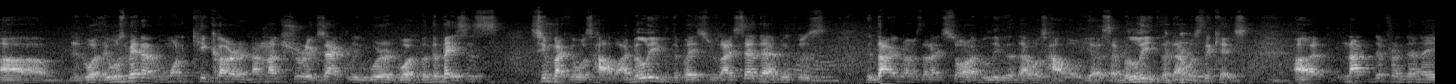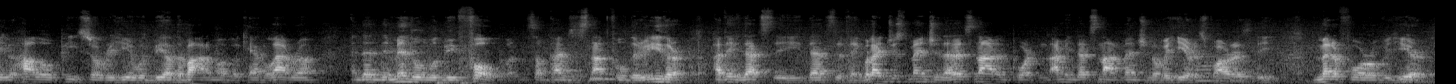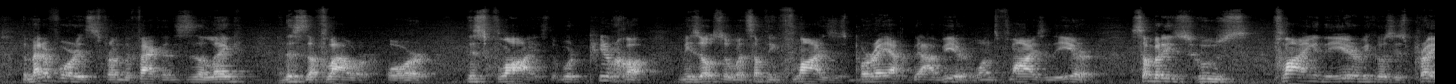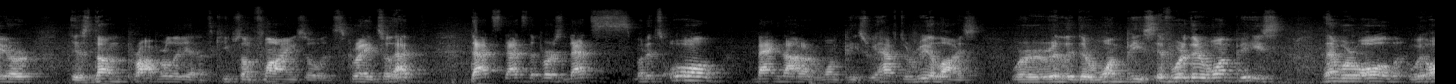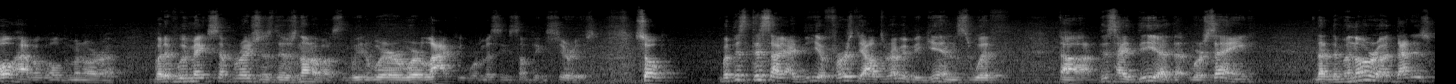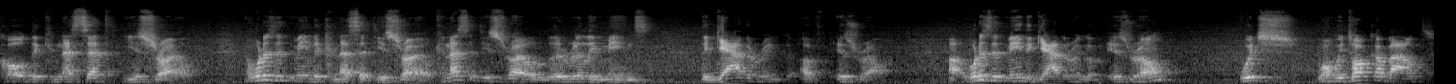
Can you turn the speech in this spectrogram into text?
um, it was it was made out of one kikar and I'm not sure exactly where it was but the basis seemed like it was hollow. I believe the base was I said that because the diagrams that I saw I believe that that was hollow. Yes, I believe that that was the case. Uh, not different than a hollow piece over here would be on the bottom of a candelabra and then the middle would be full but sometimes it's not full there either. I think that's the that's the thing. But I just mentioned that it's not important. I mean, that's not mentioned over here as far as the metaphor over here. The metaphor is from the fact that this is a leg and this is a flower, or this flies. The word pircha means also when something flies is poreach be'avir. One flies in the air. Somebody's who's flying in the air because his prayer is done properly and it keeps on flying, so it's great. So that that's that's the person. That's but it's all banged out of one piece. We have to realize we're really they're one piece. If we're there one piece, then we're all we all have a golden menorah. But if we make separations, there's none of us. We, we're we're lacking. We're missing something serious. So, but this this idea first, the Alter Rebbe begins with uh, this idea that we're saying that the menorah that is called the Knesset Yisrael. And what does it mean, the Knesset Yisrael? Knesset Yisrael really means the gathering of Israel. Uh, what does it mean, the gathering of Israel? Which, when we talk about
